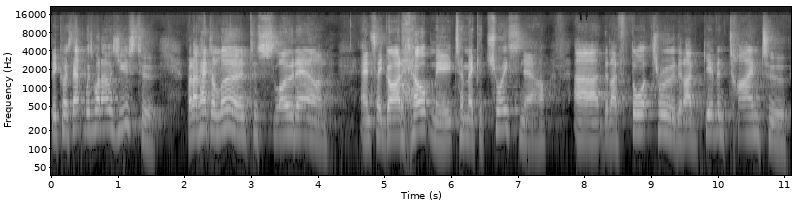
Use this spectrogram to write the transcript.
because that was what I was used to. But I've had to learn to slow down and say, God, help me to make a choice now uh, that I've thought through, that I've given time to,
